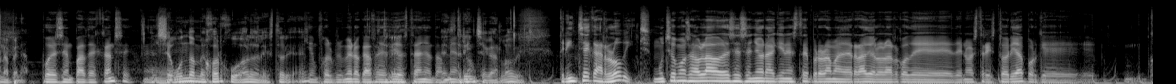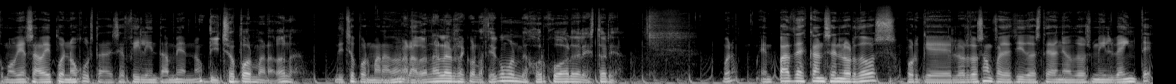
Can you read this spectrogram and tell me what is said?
Una pena. Pues en paz descanse. El Eh, segundo mejor jugador de la historia. ¿eh? ¿Quién fue el primero que ha fallecido este año también? El ¿no? Trinche Karlovic. Trinche Karlovic. Mucho hemos hablado de ese señor aquí en este programa de radio a lo largo de, de nuestra historia porque, como bien sabéis, pues nos gusta ese feeling también, ¿no? Dicho por Maradona. Dicho por Maradona. Maradona lo reconoció como el mejor jugador de la historia. Bueno, en paz descansen los dos, porque los dos han fallecido este año 2020,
